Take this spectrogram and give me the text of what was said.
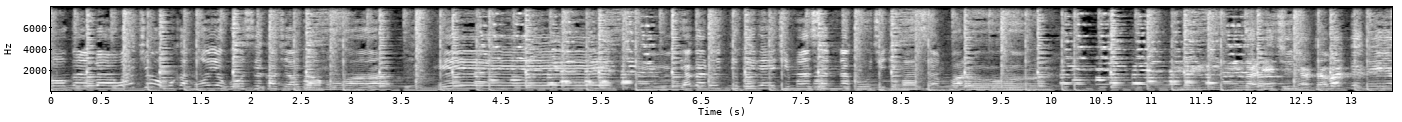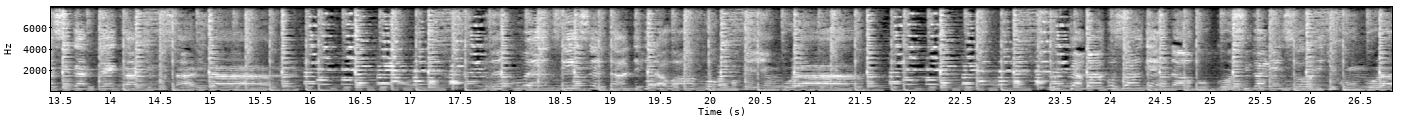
Ogamba waki omukama oyo gwoseka kyatamuwa? Njagala ojjukira ekimansa nnaku kikimansa mpalo Mm, nga nekinya tabadde neyasigadde kakimusaaliza ekuba ensiise ntandikira waafo omugeyengula lutamaguza agenda mbugga osigala ensooli gikungula.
